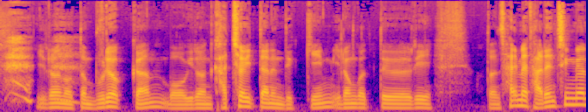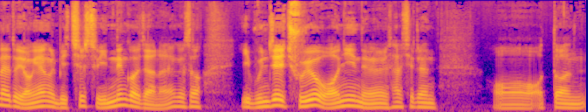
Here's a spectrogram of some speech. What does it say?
이런 어떤 무력감, 뭐 이런 갇혀 있다는 느낌 이런 것들이 어떤 삶의 다른 측면에도 영향을 미칠 수 있는 거잖아요. 그래서 이 문제의 주요 원인을 사실은 어 어떤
